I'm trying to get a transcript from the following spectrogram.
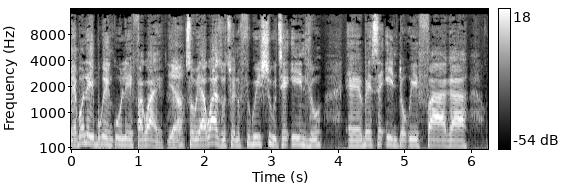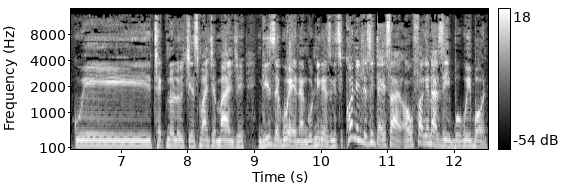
Yebo le ibuke inkulu efakwayo. Yeah. so uyakwazi ukuthi wena ufike uyishuthe indlu eh bese into uyifaka kwi technology esimanje manje ngize kuwena ngunikeze ngithi khona indlu sidayisayo awufake nazi ibuku uyibona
